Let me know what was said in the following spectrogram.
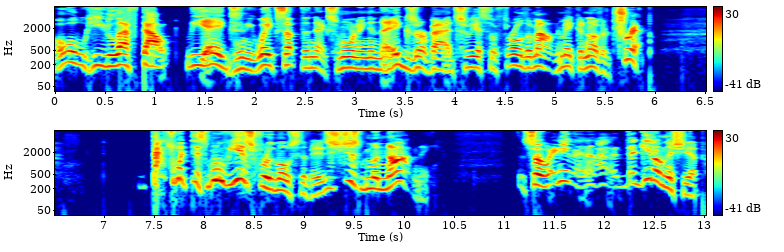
oh he left out the eggs and he wakes up the next morning and the eggs are bad so he has to throw them out and make another trip that's what this movie is for most of it it's just monotony so anyway they get on the ship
